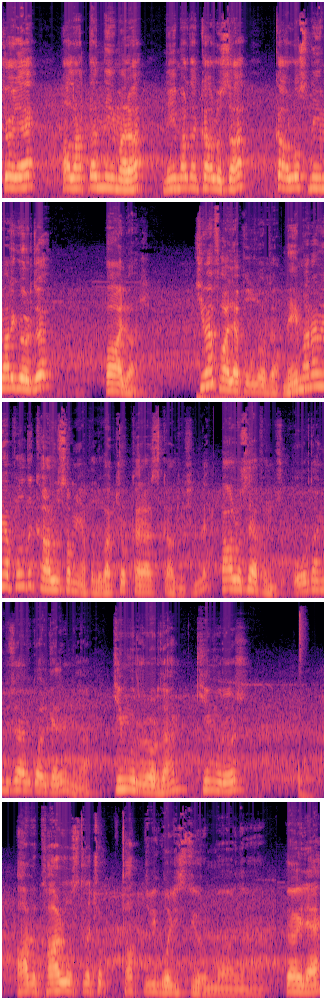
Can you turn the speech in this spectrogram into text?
Şöyle Haaland'dan Neymar'a, Neymar'dan Carlos'a. Carlos Neymar'ı gördü. Faal var. Kime faal yapıldı orada? Neymar'a mı yapıldı, Carlos'a mı yapıldı? Bak çok kararsız kaldım şimdi. Carlos'a yapılmış. Oradan güzel bir gol gelir mi lan? Kim vurur oradan? Kim vurur? Abi Carlos'la çok tatlı bir gol istiyorum bu arada. Böyle.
